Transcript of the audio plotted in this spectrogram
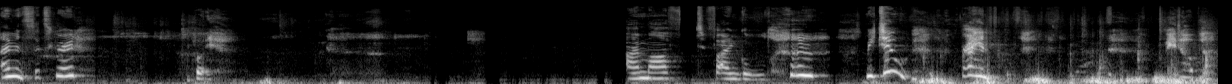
I'm in sixth grade. But I'm off to find gold. Me too, Brian. Wait up.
